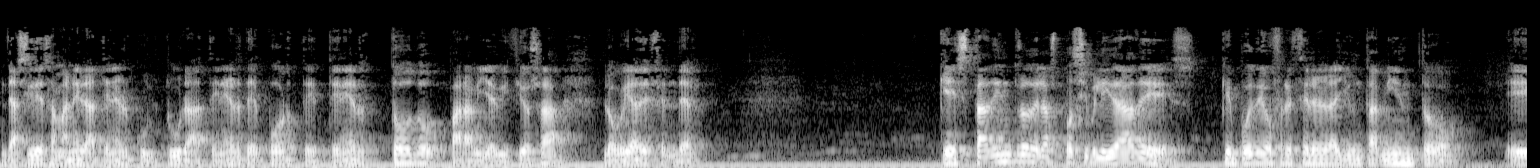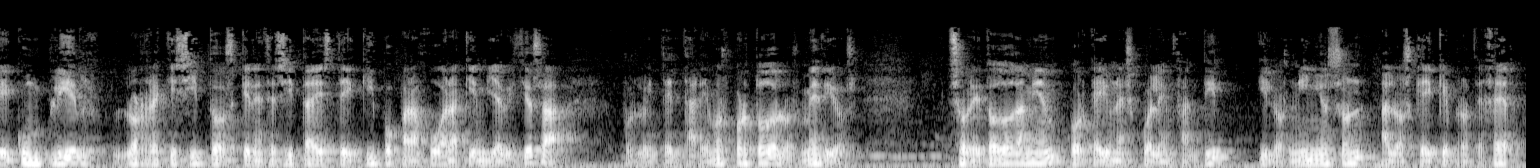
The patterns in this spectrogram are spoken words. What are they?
de así de esa manera tener cultura, tener deporte, tener todo para Villaviciosa, lo voy a defender. Que está dentro de las posibilidades que puede ofrecer el ayuntamiento eh, cumplir los requisitos que necesita este equipo para jugar aquí en Villaviciosa, pues lo intentaremos por todos los medios. Sobre todo también porque hay una escuela infantil y los niños son a los que hay que proteger.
